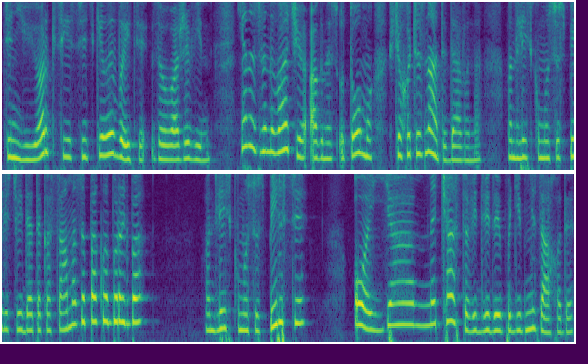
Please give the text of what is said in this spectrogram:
ці нью-йоркські світські левиці, зауважив він. Я не звинувачую Агнес у тому, що хочу знати, де вона. В англійському суспільстві йде така сама запекла боротьба? В англійському суспільстві? Ой, я не часто відвідую подібні заходи,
